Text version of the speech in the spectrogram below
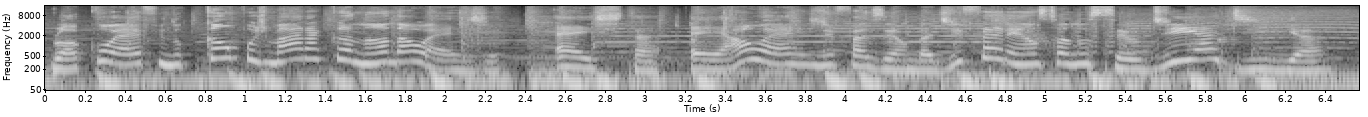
Bloco F no Campus Maracanã da UERJ. Esta é a UERJ fazendo a diferença no seu dia a dia.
